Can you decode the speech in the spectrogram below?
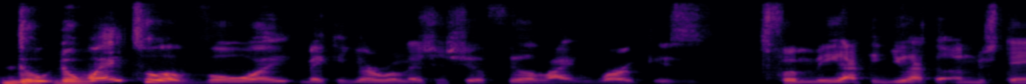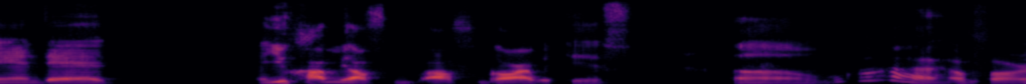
the the way to avoid making your relationship feel like work is for me. I think you have to understand that, and you caught me off off guard with this. Um, Why? I'm sorry.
